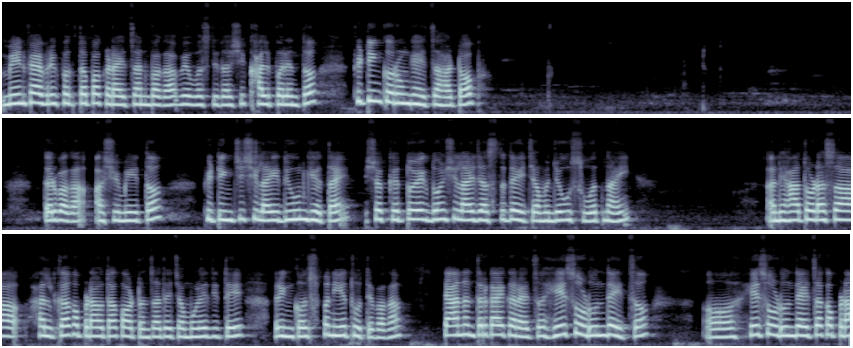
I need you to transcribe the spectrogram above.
मेन फॅब्रिक फक्त पकडायचा आणि बघा व्यवस्थित अशी खालपर्यंत फिटिंग करून घ्यायचा हा टॉप. तर बघा अशी मी इथं फिटिंगची शिलाई देऊन घेत आहे शक्यतो एक दोन शिलाई जास्त द्यायच्या म्हणजे उसवत नाही. आणि हा थोडासा हलका कपडा होता कॉटनचा त्याच्यामुळे तिथे रिंकल्स पण येत होते बघा. त्यानंतर काय करायचं हे सोडून द्यायचं. हे सोडून द्यायचा कपडा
